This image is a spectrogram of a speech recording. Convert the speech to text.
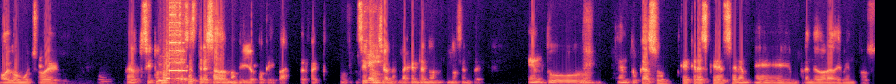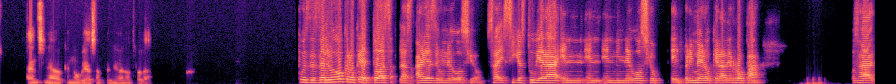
Oigo mucho el pero si tú no estás estresado, ¿no? Y yo, ok, va, perfecto. Sí, funciona, la gente no, no, se entera. En tu, en tu caso, ¿qué crees que ser eh, emprendedora de eventos te ha enseñado que no hubieras aprendido en otro lado? Pues desde luego creo que de todas las áreas de un negocio. O sea, si yo estuviera en, en, mi negocio, el primero que era de ropa, o sea,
